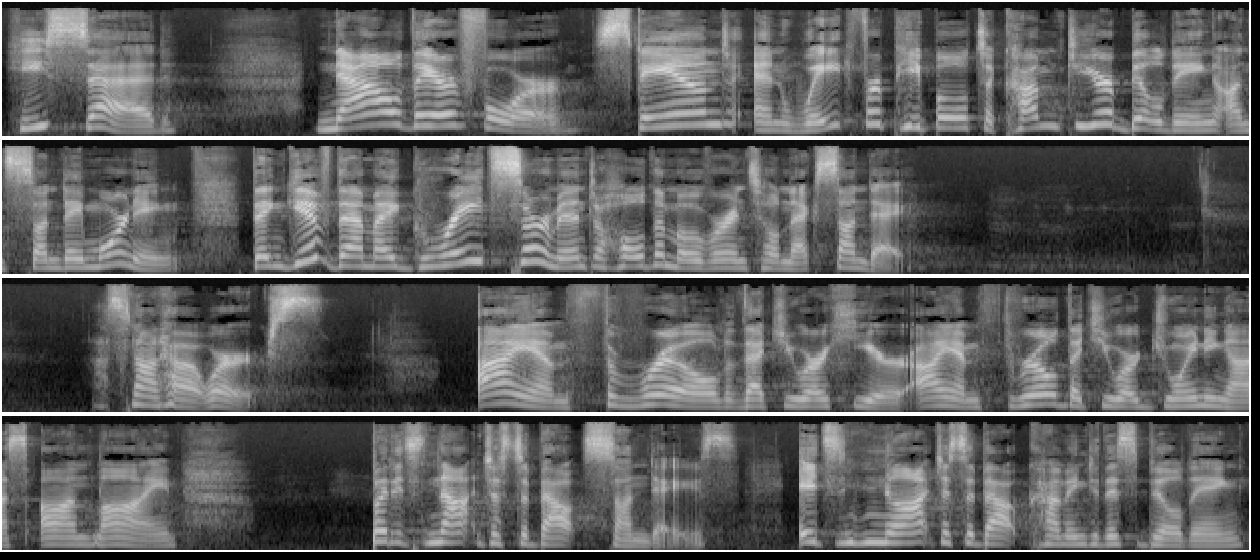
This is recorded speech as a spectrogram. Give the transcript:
He said, Now therefore, stand and wait for people to come to your building on Sunday morning. Then give them a great sermon to hold them over until next Sunday. That's not how it works. I am thrilled that you are here. I am thrilled that you are joining us online. But it's not just about Sundays. It's not just about coming to this building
